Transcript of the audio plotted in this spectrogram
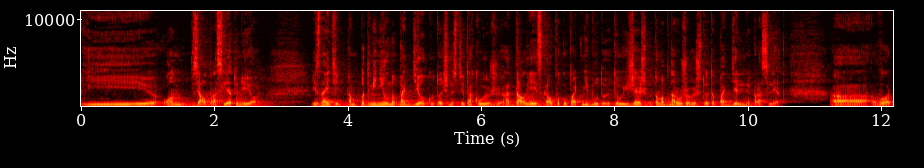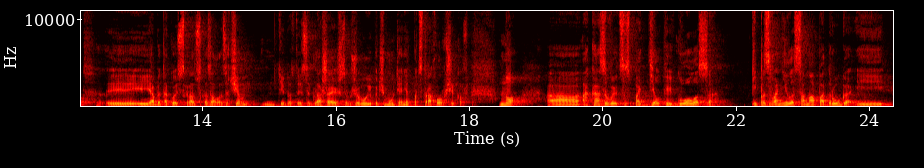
и он взял браслет у нее, и, знаете, там подменил на подделку точности такую же, отдал ей и сказал, покупать не буду. И ты уезжаешь, и потом обнаруживаешь, что это поддельный браслет. А, вот. И, и я бы такой сразу сказал, а зачем типа, ты соглашаешься вживую, и почему у тебя нет подстраховщиков? Но а, оказывается, с подделкой голоса и позвонила сама подруга, и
